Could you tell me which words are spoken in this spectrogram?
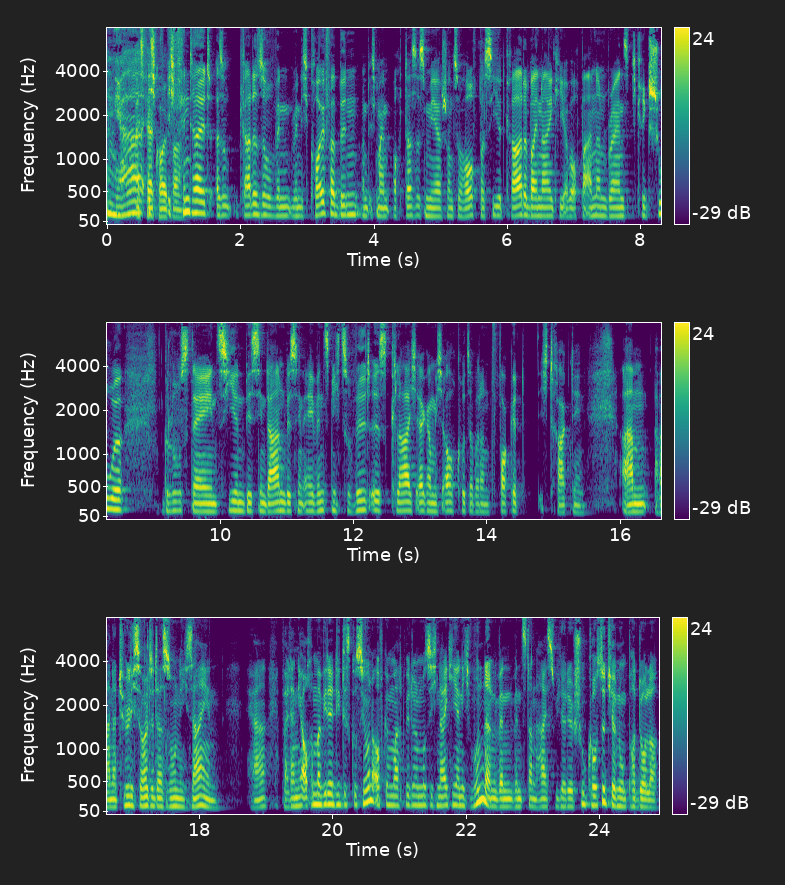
ja, als Verkäufer. Ich, ich finde halt, also gerade so, wenn, wenn ich Käufer bin, und ich meine, auch das ist mir ja schon zuhauf passiert, gerade bei Nike, aber auch bei anderen Brands, ich krieg Schuhe, Glue Stains, hier ein bisschen, da ein bisschen, ey, wenn es nicht zu wild ist, klar, ich ärgere mich auch kurz, aber dann fuck it, ich trag den. Ähm, aber natürlich sollte das so nicht sein. Ja, weil dann ja auch immer wieder die Diskussion aufgemacht wird und dann muss sich Nike ja nicht wundern, wenn es dann heißt, ja, der Schuh kostet ja nur ein paar Dollar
